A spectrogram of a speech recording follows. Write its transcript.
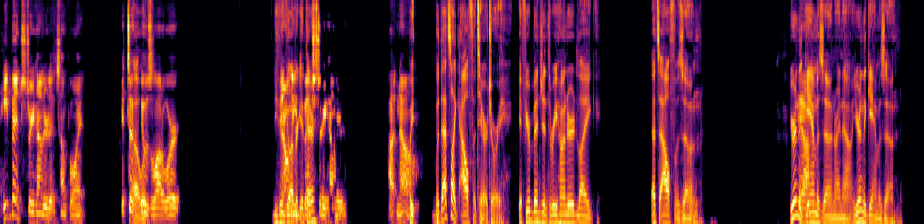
he benched 300 at some point. It took, Oh, it was a lot of work. do you think you'll ever get there bench 300. I, no. But- but that's like alpha territory. If you're benching 300 like that's alpha zone. You're in the Yeah. gamma zone right now. You're in the gamma zone.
